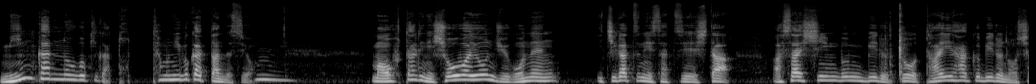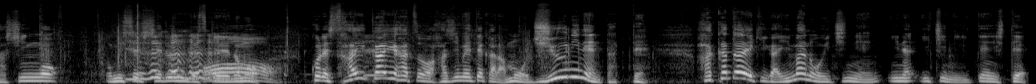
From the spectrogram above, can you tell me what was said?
民間の動きがとっても鈍かったんですよ。うんまあ、お二人に昭和45年1月に撮影した朝日新聞ビルと太白ビルの写真をお見せしてるんですけれども これ再開発を始めてからもう12年経って博多駅が今の位置にいな位置に移転して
